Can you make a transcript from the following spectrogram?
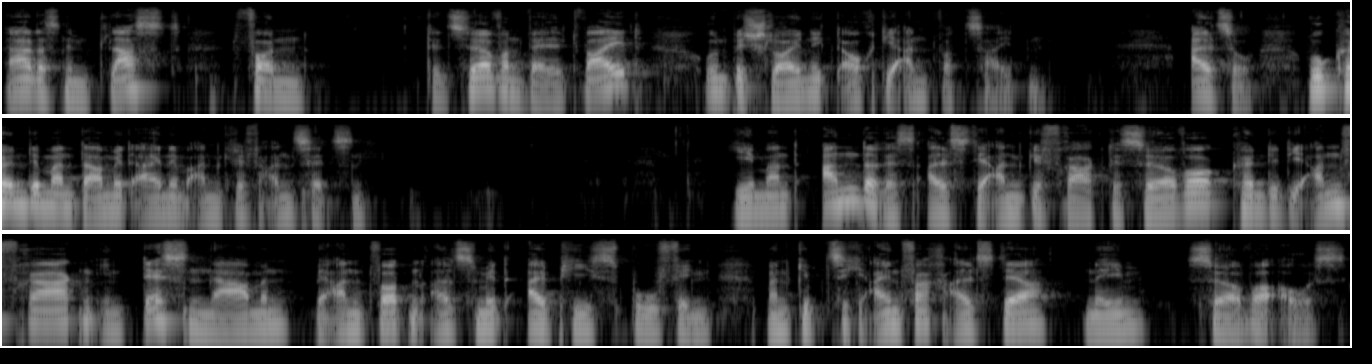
Ja, das nimmt Last von den Servern weltweit und beschleunigt auch die Antwortzeiten. Also, wo könnte man damit einem Angriff ansetzen? Jemand anderes als der angefragte Server könnte die Anfragen in dessen Namen beantworten, also mit IP-Spoofing. Man gibt sich einfach als der Name-Server aus.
